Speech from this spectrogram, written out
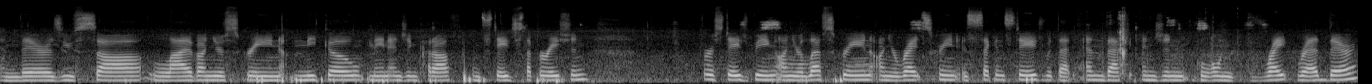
And there, as you saw live on your screen, MECO, main engine cutoff, and stage separation. First stage being on your left screen, on your right screen is second stage with that MVAC engine glowing bright red there.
